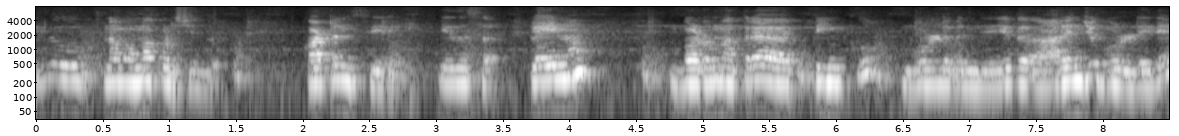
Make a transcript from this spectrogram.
ಇದು ನಮ್ಮಮ್ಮ ಕೊಡಿಸಿದ್ದು. ಕಾಟನ್ ಸೀರೆ. ಇದು ಸ ಪ್ಲೇನು ಬಾರ್ಡ್ರ್ ಮಾತ್ರ ಪಿಂಕು ಗೋಲ್ಡ್ ಬಂದಿದೆ. ಇದು ಆರೆಂಜು ಗೋಲ್ಡ್ ಇದೆ.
